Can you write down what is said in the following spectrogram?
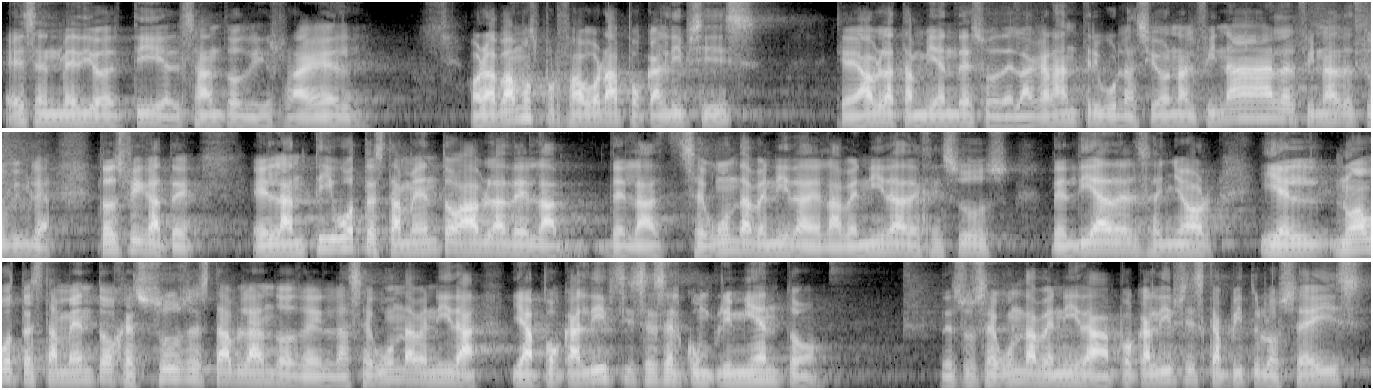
es en medio de ti el Santo de Israel. Ahora vamos por favor a Apocalipsis que habla también de eso, de la gran tribulación al final, al final de tu Biblia. Entonces, fíjate, el Antiguo Testamento habla de la, de la segunda venida, de la venida de Jesús, del día del Señor, y el Nuevo Testamento, Jesús está hablando de la segunda venida, y Apocalipsis es el cumplimiento de su segunda venida. Apocalipsis capítulo 6.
